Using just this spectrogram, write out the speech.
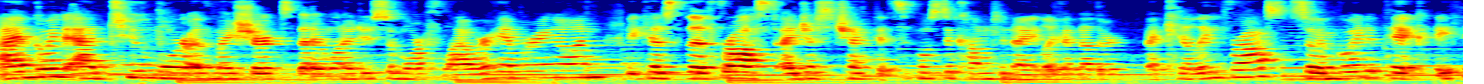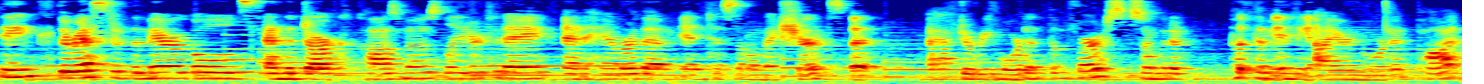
I'm going to add two more of my shirts that I want to do some more flower hammering on because the frost, I just checked, it's supposed to come tonight like another, a killing frost. So I'm going to pick, I think, the rest of the marigolds and the dark cosmos later today and hammer them into some of my shirts, but I have to remordant them first. So I'm gonna put them in the iron mordant pot.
